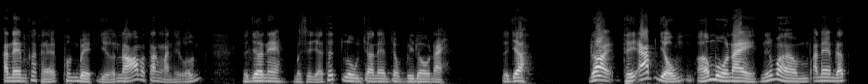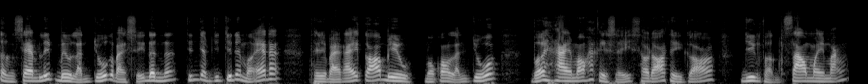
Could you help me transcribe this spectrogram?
Anh em có thể phân biệt giữa nó và tăng mạnh hiệu ứng. Được chưa anh em? Mình sẽ giải thích luôn cho anh em trong video này. Được chưa? Rồi thì áp dụng ở mùa này nếu mà anh em đã từng xem clip build lãnh chúa của bạn sĩ đinh á 999 ms á thì bạn ấy có build một con lãnh chúa với hai máu hắc kỳ sĩ. Sau đó thì có duyên phận sau may mắn.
